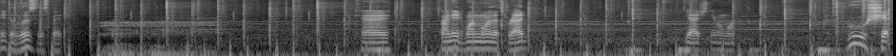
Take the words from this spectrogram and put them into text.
Need to lose this bitch. Okay. So I need one more that's red. Yeah, I just need one more. Ooh, shit.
